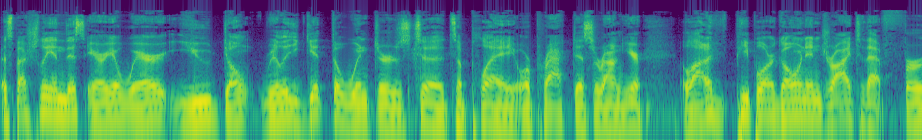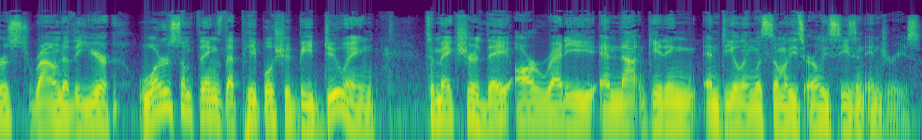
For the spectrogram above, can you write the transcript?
especially in this area where you don't really get the winters to, to play or practice around here. A lot of people are going in dry to that first round of the year. What are some things that people should be doing to make sure they are ready and not getting and dealing with some of these early season injuries?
